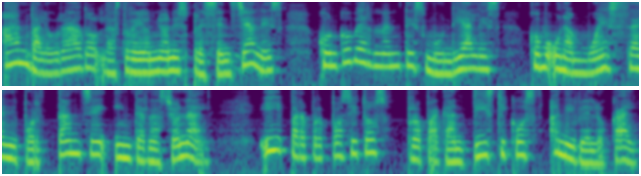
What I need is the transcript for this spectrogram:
han valorado las reuniones presenciales con gobernantes mundiales como una muestra de importancia internacional y para propósitos propagandísticos a nivel local.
